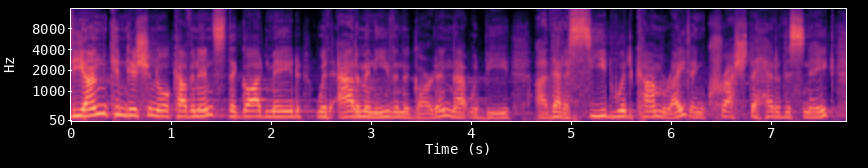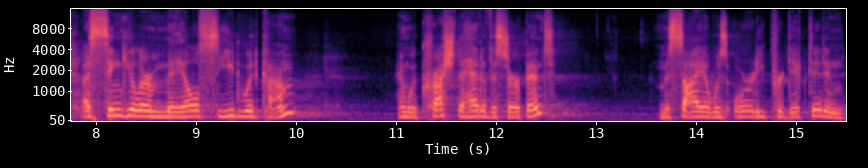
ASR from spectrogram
the unconditional covenants that God made with Adam and Eve in the garden, that would be uh, that a seed would come, right, and crush the head of the snake. A singular male seed would come and would crush the head of the serpent. Messiah was already predicted in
